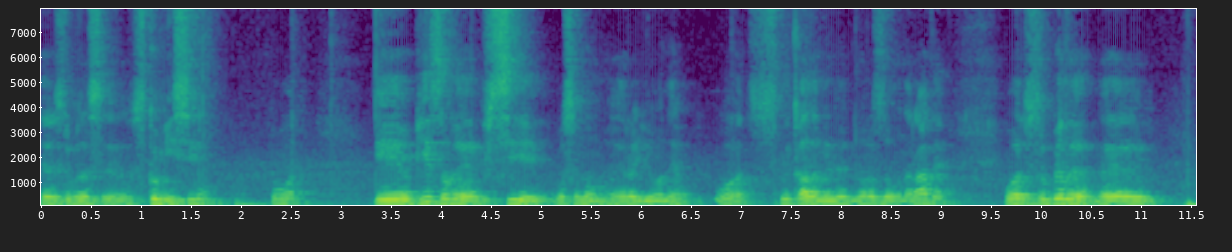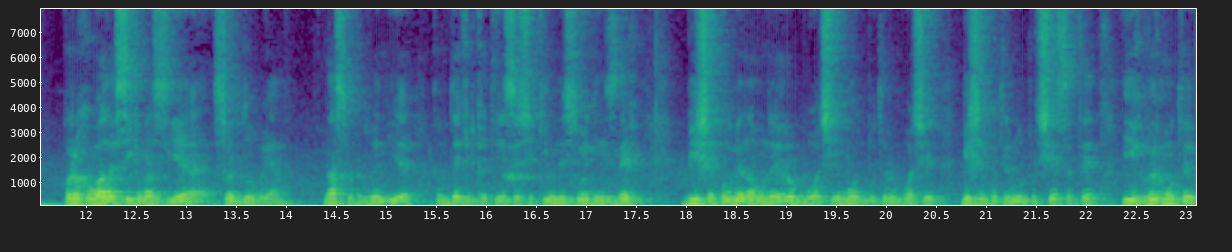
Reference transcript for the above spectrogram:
зробили з, з комісією. От, і об'їздили всі в основному райони. От, скликали ми неодноразово наради. От, зробили, е, порахували, скільки у нас є свердловин. У нас свердловин є там декілька тисяч, які вони сьогодні з них більше половина вони робочі, можуть бути робочі, більше потрібно почистити, їх вернути,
